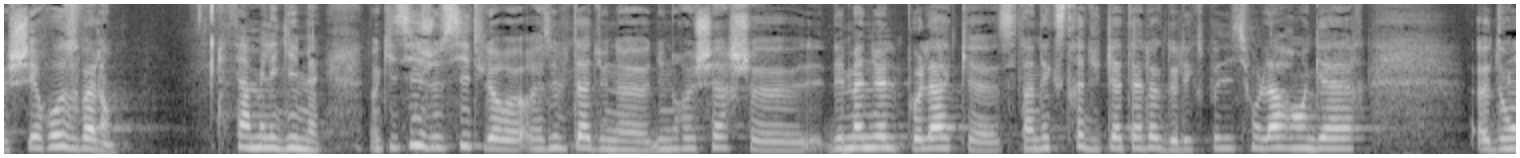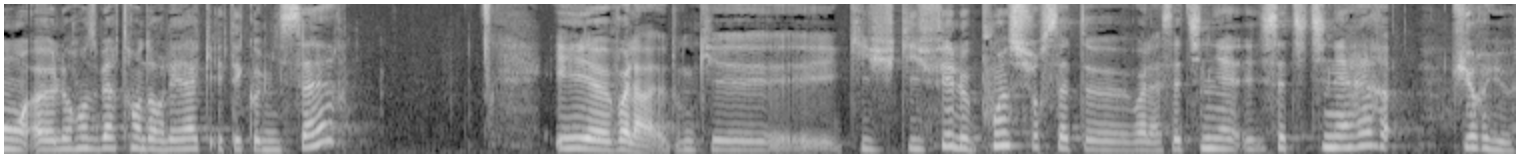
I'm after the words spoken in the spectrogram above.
chez Rose Valland. Fermez les guillemets. Donc ici, je cite le résultat d'une recherche d'Emmanuel Pollack. C'est un extrait du catalogue de l'exposition L'art en guerre, dont Laurence Bertrand d'Orléac était commissaire. Et euh, voilà, donc euh, qui, qui, fait le point sur cette, euh, cet, itinéraire curieux.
